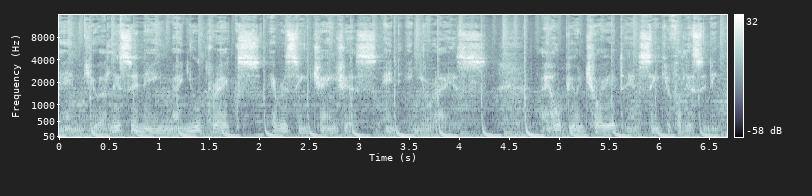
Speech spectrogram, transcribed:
And you are listening my new tracks, Everything Changes and In Your Eyes. I hope you enjoy it and thank you for listening.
